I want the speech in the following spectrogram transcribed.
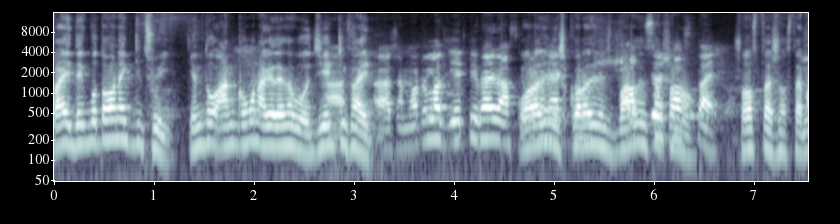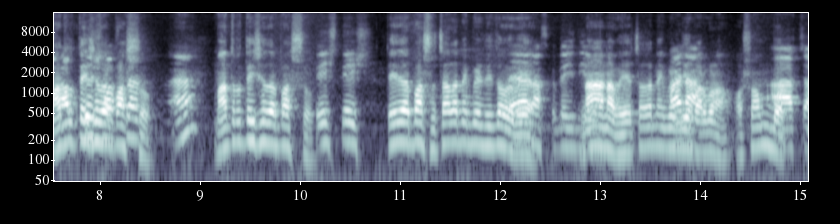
ভাই দেখব তো অনেক কিছুই কিন্তু আনকমন আগে দেখাবো জি এইটটি ফাইভ আচ্ছা মোটরলা জি এইটটি ফাইভ করা জিনিস করা জিনিস বারো দিন ছাপ্পান্ন। সস্তায়। সস্তায় সস্তায় মাত্র তেইশ হাজার পাঁচশো। হ্যাঁ? মাত্র তেইশ হাজার পাঁচশো। তেইশ তেইশ। তেইশ হাজার পাঁচশো চাঁদা দিতে হবে দিয়ে না না ভাইয়া চাঁদা দিতে পারব না অসম্ভব। আচ্ছা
